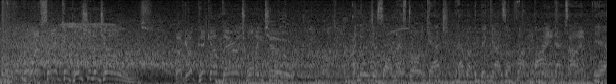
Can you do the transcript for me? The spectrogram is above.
The left side completion to Jones. A good pickup there at 22. I know we just saw a nice throwing catch, but how about the big guys up front buying that time? Yeah,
